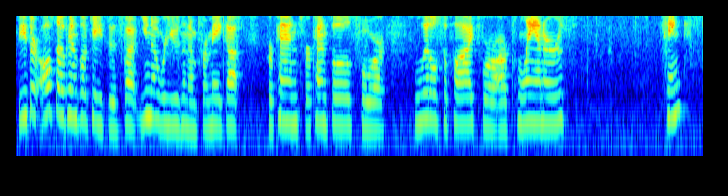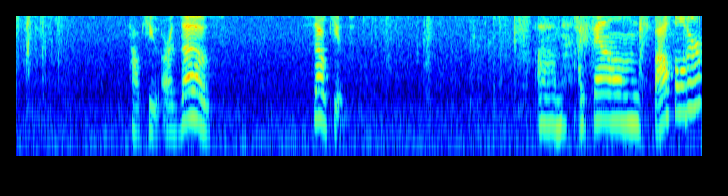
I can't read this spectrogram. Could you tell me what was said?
These are also pencil cases, but you know we're using them for makeup, for pens, for pencils, for little supplies for our planners. Pink. How cute are those? So cute. Um, I found file folder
